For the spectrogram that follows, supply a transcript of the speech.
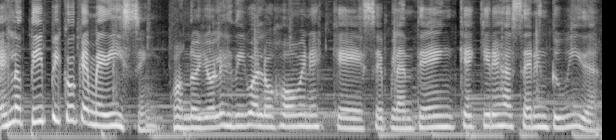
Es lo típico que me dicen cuando yo les digo a los jóvenes que se planteen qué quieres hacer en tu vida.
